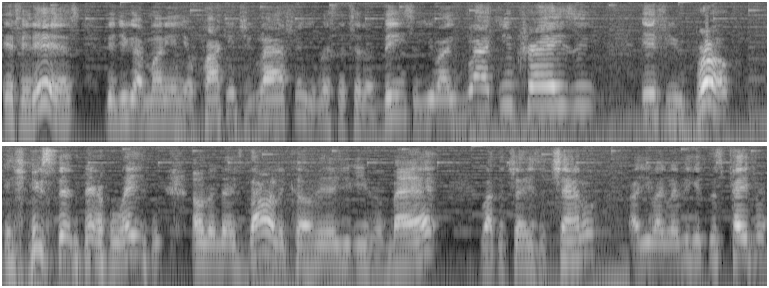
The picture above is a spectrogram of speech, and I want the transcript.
if it is, then you got money in your pocket, you laughing, you listening to the beats, and you like, Black, you crazy. If you broke and you sitting there waiting on the next dollar to come in, you either mad, about to change the channel, are you like, let me get this paper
